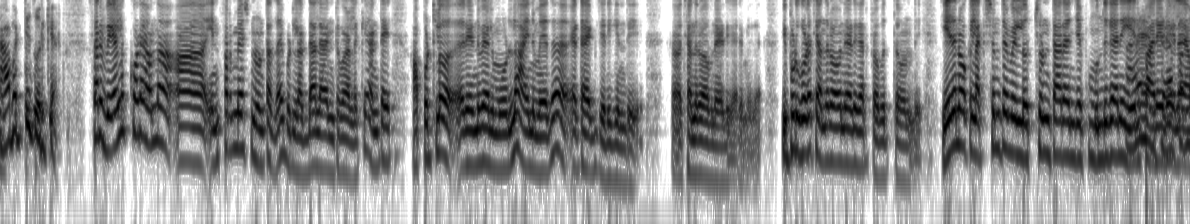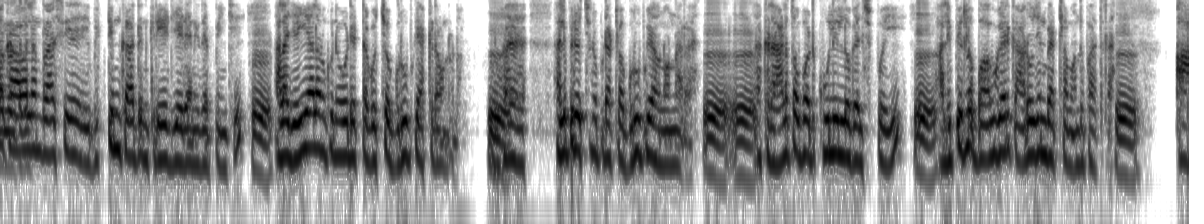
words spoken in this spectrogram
కాబట్టి దొరికారు సరే వీళ్ళకి కూడా ఏమన్నా ఇన్ఫర్మేషన్ ఉంటుందా? ఇప్పుడు లడ్డా లాంటి వాళ్ళకి. అంటే అప్పట్లో రెండు వేల మూడులో ఆయన మీద అటాక్ జరిగింది చంద్రబాబు నాయుడు గారి మీద. ఇప్పుడు కూడా చంద్రబాబు నాయుడు గారి ప్రభుత్వం ఉంది. ఏదైనా ఒక లక్ష్యంతో వీళ్ళు వచ్చి ఉంటారని చెప్పి ముందుగానే ఏం? కావాలని రాసి విక్టిమ్ కార్డుని క్రియేట్ చేయడానికి తప్పించి అలా చేయాలనుకునే వాడు ఇట్టగొచ్చి ఒక గ్రూప్కి ఎక్కడ ఉండడం. అలిపిరి వచ్చినప్పుడు అట్లా గ్రూప్గా ఏమైనా ఉన్నారా? అక్కడ వాళ్ళతో పాటు కూలీల్లో కలిసిపోయి అలిపిరిలో బాబు గారికి ఆ రోజున పెట్టల మందు పాత్ర. ఆ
